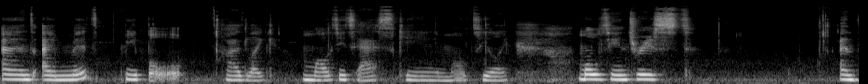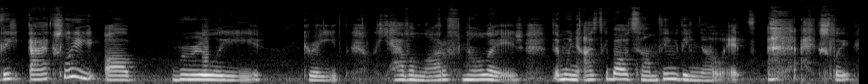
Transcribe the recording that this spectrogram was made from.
And I met people had like multitasking, multi like multi interest, and they actually are really great. Like have a lot of knowledge. Then when you ask about something, they know it actually.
